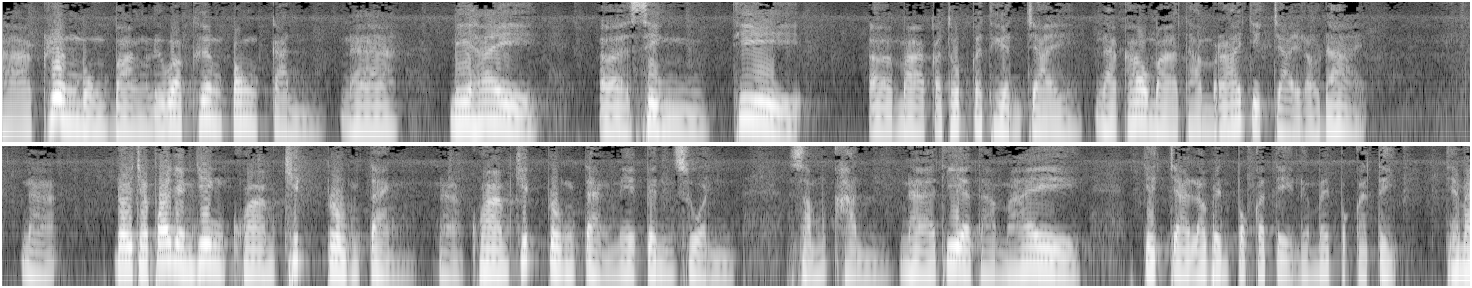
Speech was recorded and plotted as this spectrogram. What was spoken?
หาเครื่องมุงบังหรือว่าเครื่องป้องกันนะมิให้สิ่งที่มากระทบกระเทือนใจนะเข้ามาทำร้ายจิตใจเราได้นะโดยเฉพาะอย่างยิ่งความคิดปรุงแต่งนะความคิดปรุงแต่งนี่เป็นส่วน สำคัญนะที่จะทำให้จิตใจเราเป็นปกติหรือไม่ปกติใช่ไหม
